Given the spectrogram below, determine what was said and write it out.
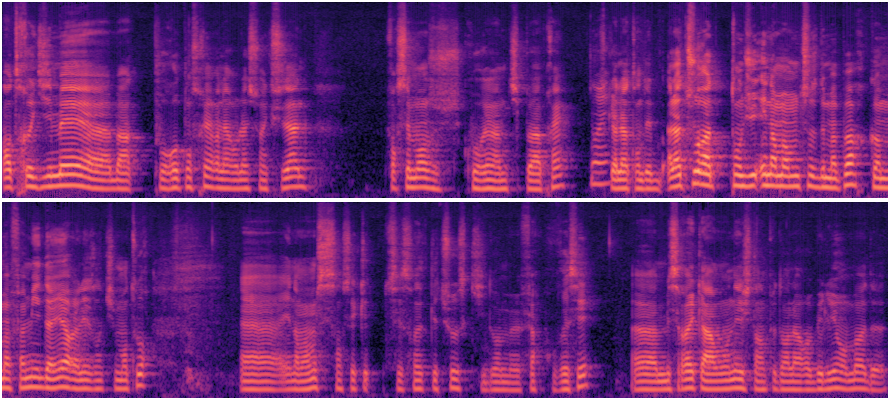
entre guillemets, euh, bah, pour reconstruire la relation avec Suzanne, forcément, je courais un petit peu après. Parce qu'elle attendait... Elle a toujours attendu énormément de choses de ma part, comme ma famille d'ailleurs et les gens qui m'entourent. Euh, et normalement, c'est censé, c'est censé être quelque chose qui doit me faire progresser. Euh, mais c'est vrai qu'à un moment donné, j'étais un peu dans la rébellion en mode.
